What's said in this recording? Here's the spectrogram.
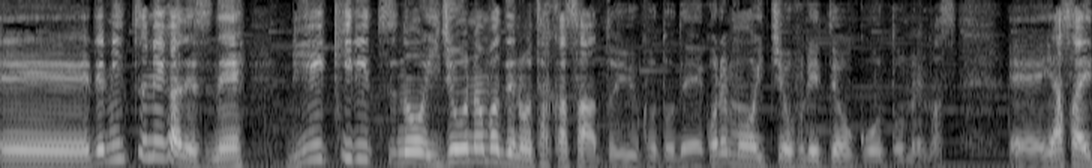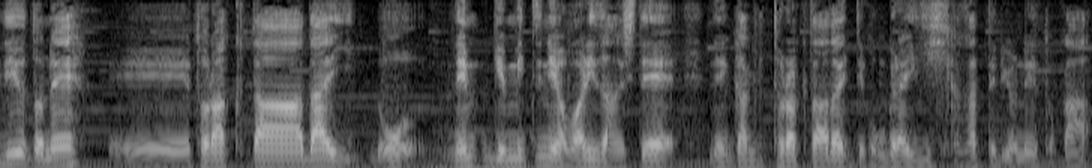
えー、で、3つ目がですね、利益率の異常なまでの高さということで、これも一応触れておこうと思います。えー、野菜で言うとね、えー、トラクター代を、ね、厳密には割り算して、年間トラクター代ってこんぐらい維持費かかってるよねとか、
